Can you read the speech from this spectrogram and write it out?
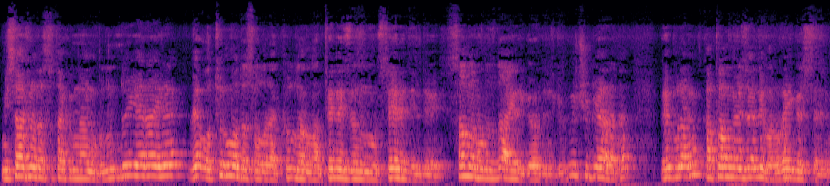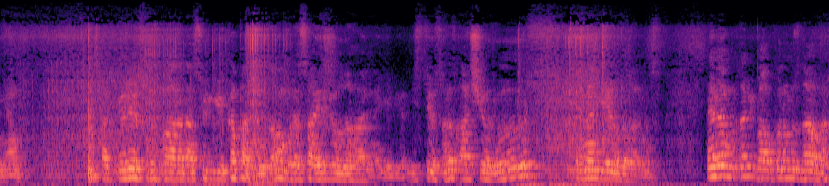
misafir odası takımlarının bulunduğu yer ayrı ve oturma odası olarak kullanılan televizyonumuz seyredildiği salonumuz da ayrı gördüğünüz gibi. Üçü bir arada ve buranın kapanma özelliği var. Orayı gösterelim Yağmur. Bak görüyorsunuz bu aradan sürgüyü kapattığımız zaman burası ayrı bir oda haline geliyor. İstiyorsanız açıyoruz. Hemen diğer odalarımız. Hemen burada bir balkonumuz daha var.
